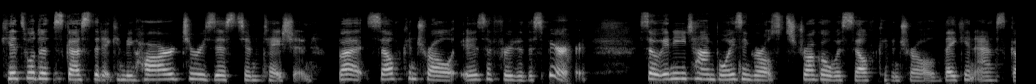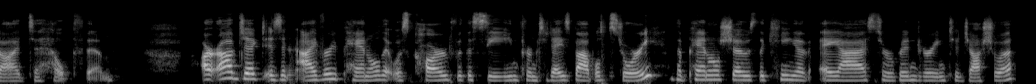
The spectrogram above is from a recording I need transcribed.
Kids will discuss that it can be hard to resist temptation, but self control is a fruit of the Spirit. So, anytime boys and girls struggle with self control, they can ask God to help them. Our object is an ivory panel that was carved with a scene from today's Bible story. The panel shows the king of Ai surrendering to Joshua.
